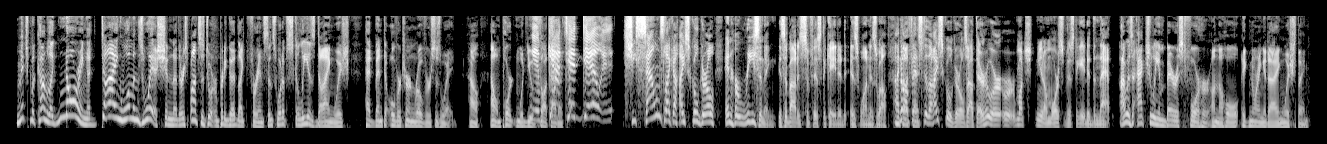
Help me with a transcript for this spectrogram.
Mitch McConnell ignoring a dying woman's wish, and uh, the responses to it were pretty good. Like, for instance, what if Scalia's dying wish had been to overturn Roe versus Wade? How how important would you have thought that? is? to do it. She sounds like a high school girl, and her reasoning is about as sophisticated as one as well. I no offense that- to the high school girls out there who are, are much you know more sophisticated than that. I was actually embarrassed for her on the whole ignoring a dying wish thing.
